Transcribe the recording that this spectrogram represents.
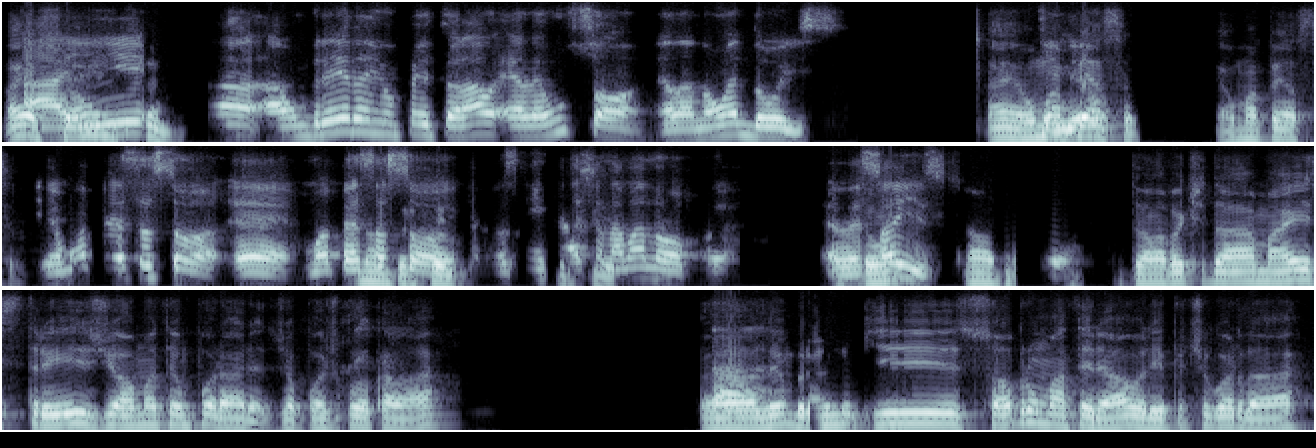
Ah, é só Aí, um... a, a ombreira e o peitoral, ela é um só, ela não é dois. Ah, é uma entendeu? peça. É uma peça. É uma peça só, é, uma peça Não, só. Então ela se encaixa Perfeito. na manopla. Ela Então- é só isso. Não, então ela vai te dar mais 3 de alma temporária. Já pode colocar lá. Tá. Ah, lembrando que sobra um material ali pra te guardar,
